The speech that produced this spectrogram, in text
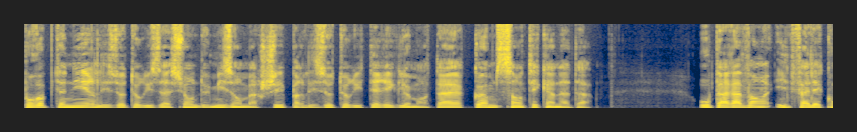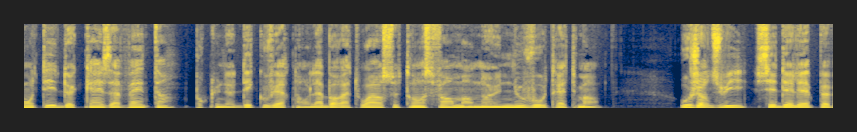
pour obtenir les autorisations de mise en marché par les autorités réglementaires comme Santé Canada. Auparavant, il fallait compter de 15 à 20 ans pour qu'une découverte en laboratoire se transforme en un nouveau traitement. Aujourd'hui, ces délais peuvent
